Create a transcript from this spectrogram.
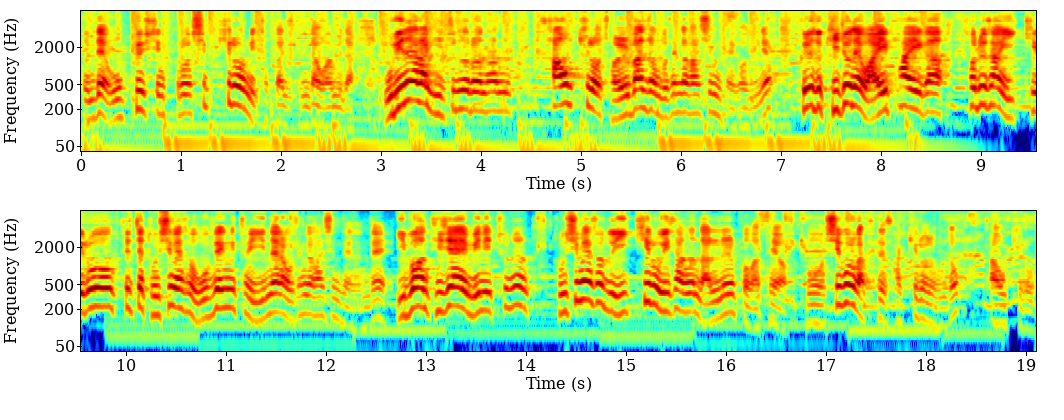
근데 오큐 싱크로 10km까지 된다고 합니다. 우리나라 기준으로는 한 4, 5km 절반 정도 생각하시면 되거든요. 그래도 기존의 와이파이가 서류상 2km 실제 도심에서 500m 이내라고 생각하시면 되는데 이번 DJI 미니2는 도심에서도 2km 이상은 날릴 것 같아요. 뭐 시골 같은 데 4km 정도? 4, 5km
